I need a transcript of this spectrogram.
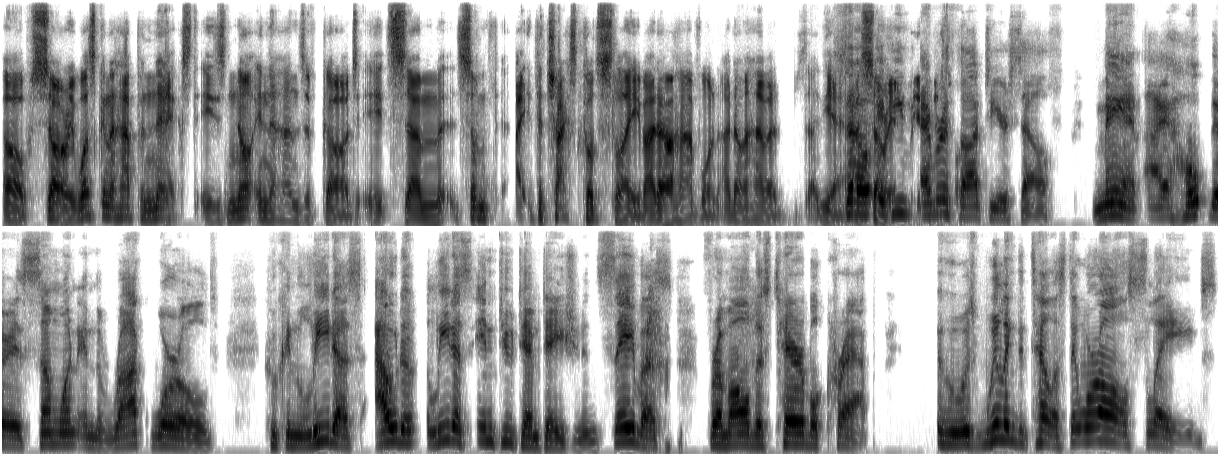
Oh, sorry. What's going to happen next is not in the hands of God. It's um some I, the track's called Slave. I don't have one. I don't have a uh, yeah. So sorry. if you've ever missed one. thought to yourself, man, I hope there is someone in the rock world who can lead us out of lead us into temptation and save us from all this terrible crap, who is willing to tell us that we're all slaves,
